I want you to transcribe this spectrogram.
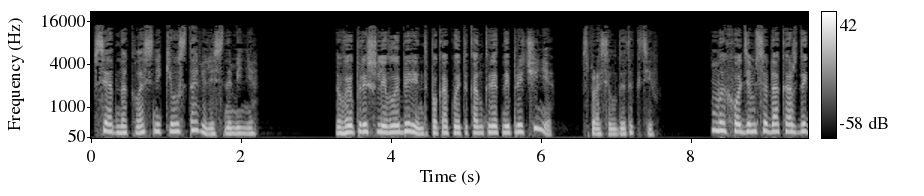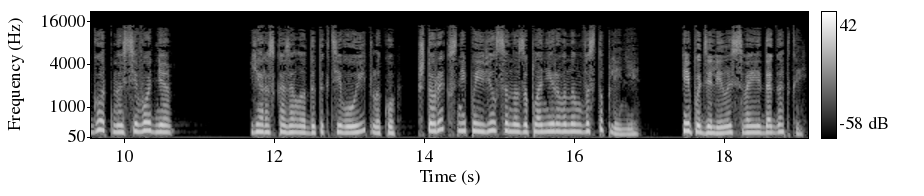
все одноклассники уставились на меня. «Вы пришли в лабиринт по какой-то конкретной причине?» — спросил детектив. «Мы ходим сюда каждый год, но сегодня...» Я рассказала детективу Уитлоку, что Рекс не появился на запланированном выступлении и поделилась своей догадкой.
